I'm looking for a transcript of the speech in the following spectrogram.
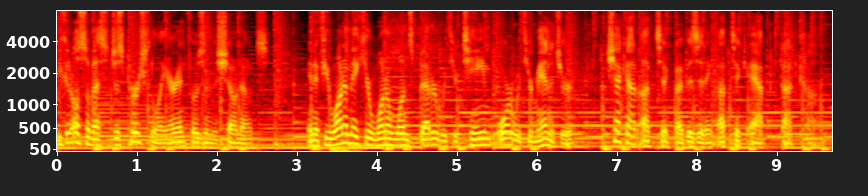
You can also message us personally. Our info's in the show notes. And if you want to make your one on ones better with your team or with your manager, check out Uptick by visiting uptickapp.com.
